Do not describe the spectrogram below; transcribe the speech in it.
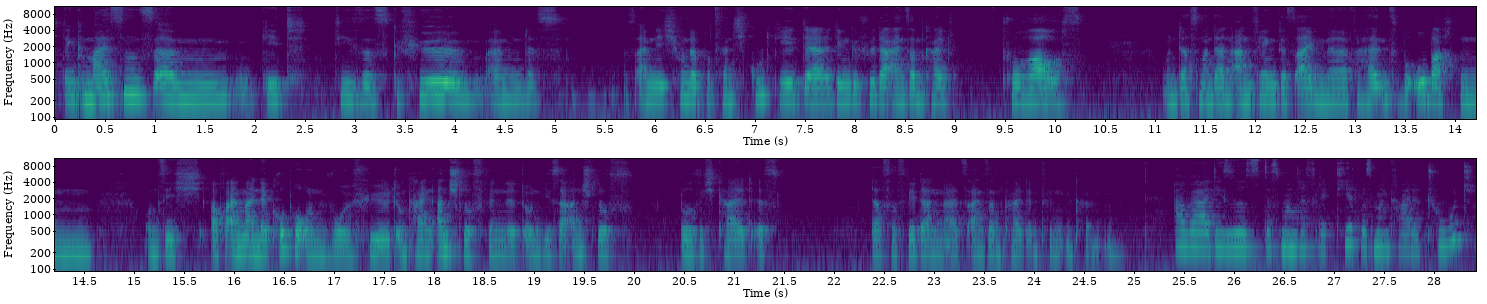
Ich denke, meistens ähm, geht dieses Gefühl, ähm, dass es einem nicht hundertprozentig gut geht, der, dem Gefühl der Einsamkeit voraus. Und dass man dann anfängt, das eigene Verhalten zu beobachten und sich auf einmal in der Gruppe unwohl fühlt und keinen Anschluss findet. Und diese Anschlusslosigkeit ist das, was wir dann als Einsamkeit empfinden könnten. Aber dieses, dass man reflektiert, was man gerade tut,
